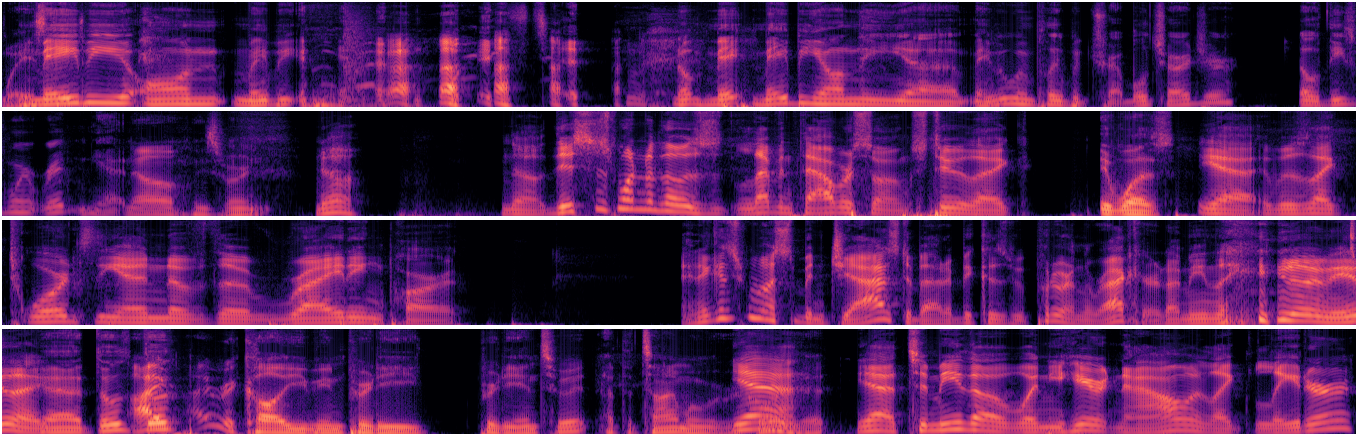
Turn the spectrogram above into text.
Wasted. Maybe on maybe no may, maybe on the uh maybe when we played with Treble Charger Oh, these weren't written yet. No, these weren't. No, no. This is one of those eleventh hour songs too. Like, It was. yeah, it was like towards the end of the writing part, and I guess we must have been jazzed about it because we put it on the record. I mean, like, you know what I mean? Like, Yeah, those. I, I recall you being pretty pretty into it at the time when we recorded yeah, it. yeah. To me though, when you hear it now and like later,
